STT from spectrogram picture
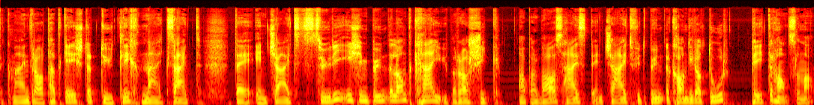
Der Gemeinderat hat gestern deutlich Nein gesagt. Der Entscheid zu Zürich ist im Bündnerland keine Überraschung. Aber was heißt der Entscheid für die Bündner Kandidatur? Peter Hanselmann.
